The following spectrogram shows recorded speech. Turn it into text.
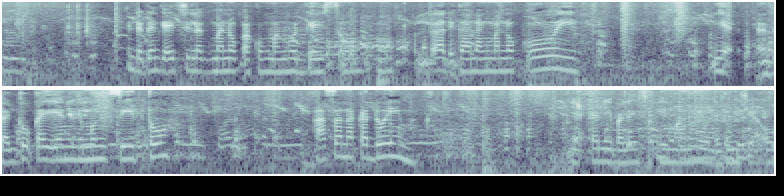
Nang Dagan kay silag manok akong mangod guys. Oh, oh. Ala, daganang manok oy. Ya, dagko kay ang limonsito. Asa na kadoy? Ya kani balay sa akong mango dagan siya oh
